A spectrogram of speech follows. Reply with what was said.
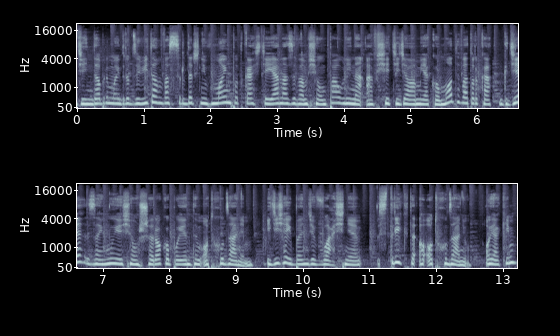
Dzień dobry moi drodzy, witam Was serdecznie w moim podcaście. Ja nazywam się Paulina, a w sieci działam jako motywatorka, gdzie zajmuję się szeroko pojętym odchudzaniem. I dzisiaj będzie właśnie stricte o odchudzaniu. O jakim?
